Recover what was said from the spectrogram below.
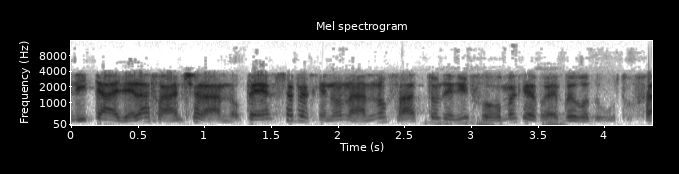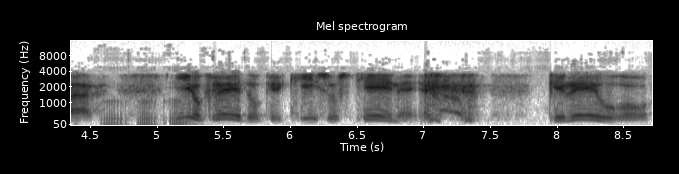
l'Italia e la Francia l'hanno persa perché non hanno fatto le riforme che avrebbero dovuto fare. Io credo che chi sostiene che l'euro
